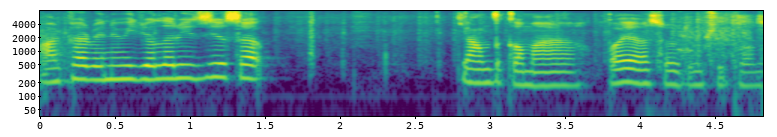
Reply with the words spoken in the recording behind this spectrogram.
Alper benim videoları izliyorsa yandık ama. Bayağı sövdüm çünkü onu.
